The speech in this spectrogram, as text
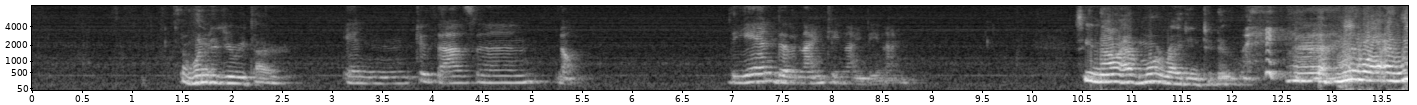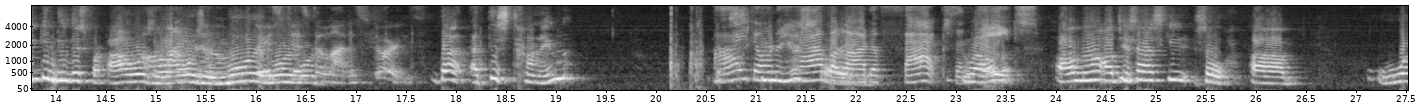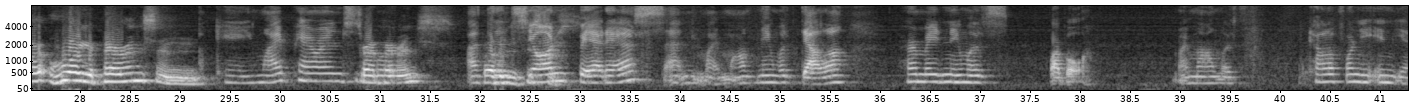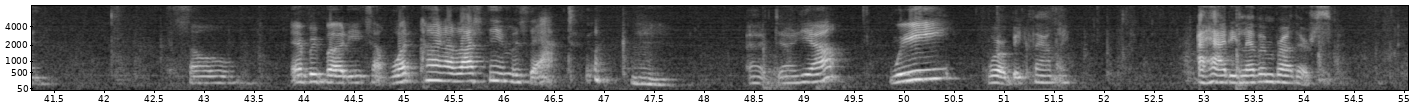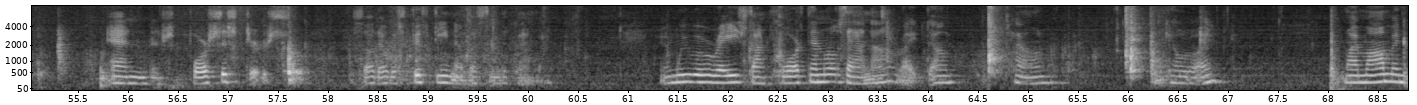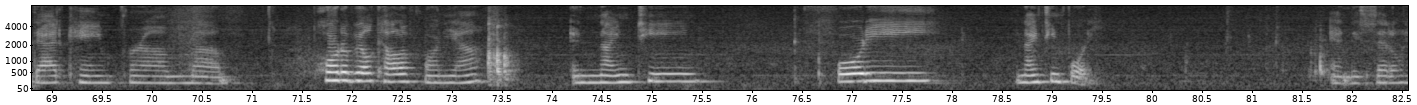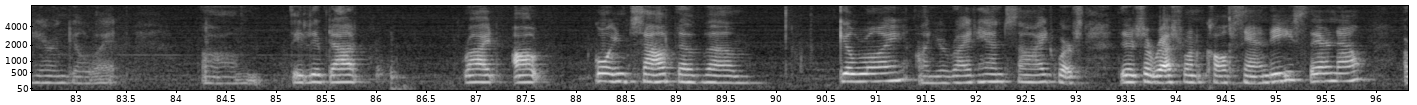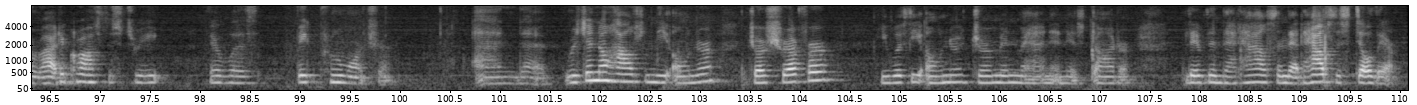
And when did you retire? In 2000, no, the end of 1999. See, now I have more writing to do. Meanwhile, and we can do this for hours and Oh, hours and more and more and more. There's just a lot of stories. But at this time, I don't your have a story. lot of facts and Well, dates. I'll know, I'll just ask you, so, um, where, who are your parents and Okay, my parents were grandparents? brothers and Ascension sisters? Perez, and my mom's name was Della. Her maiden name was Barboa. My mom was California Indian. So everybody said, what kind of last name is that? And, uh, yeah, we were a big family. I had 11 brothers and four sisters. So there was 15 of us in the family. And we were raised on Fourth and Rosanna, right downtown in Gilroy. My mom and dad came from um, Porterville, California in 1940, 1940. And they settled here in Gilroy. Um, they lived out, right out, going south of um, Gilroy on your right-hand side, where there's a restaurant called Sandy's there now. Uh, right across the street, there was Big Prune Orchard. And the original house from the owner, George Schreffer, He was the owner, German man, and his daughter lived in that house, and that house is still there.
